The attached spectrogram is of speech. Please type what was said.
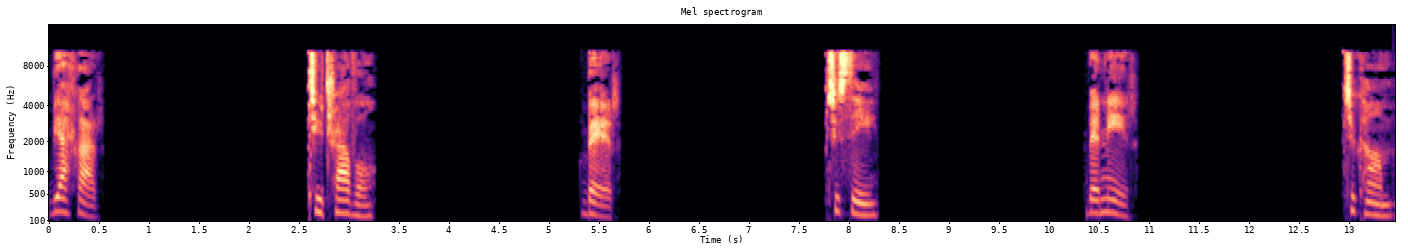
Viajar. To travel. Ver. To see. Venir. To come.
